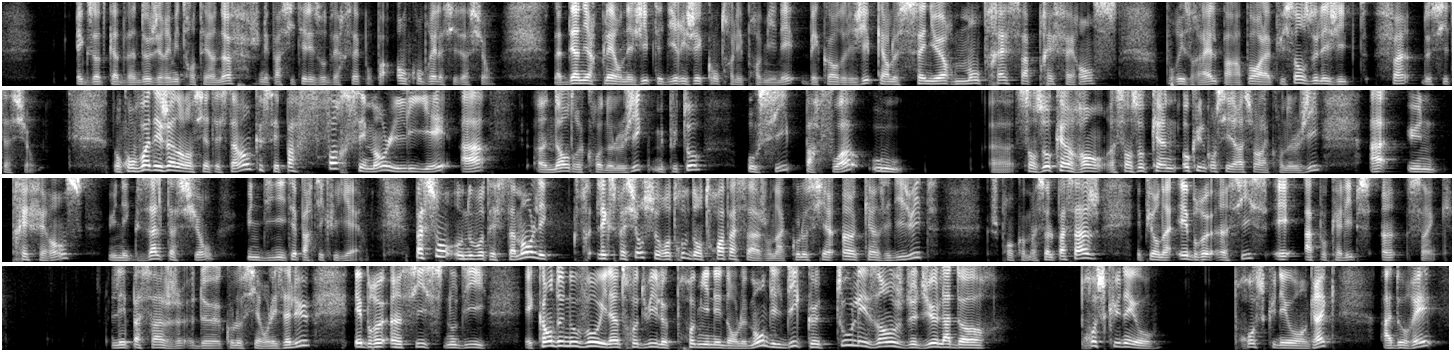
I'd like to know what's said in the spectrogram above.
Exode 4, 22, Jérémie 31, 9. Je n'ai pas cité les autres versets pour pas encombrer la citation. La dernière plaie en Égypte est dirigée contre les premiers-nés, Bécor de l'Égypte, car le Seigneur montrait sa préférence pour Israël par rapport à la puissance de l'Égypte. Fin de citation. Donc on voit déjà dans l'Ancien Testament que ce n'est pas forcément lié à un ordre chronologique, mais plutôt aussi parfois, ou euh, sans aucun rang, sans aucune considération à la chronologie, a une préférence, une exaltation, une dignité particulière. Passons au Nouveau Testament. L'expression se retrouve dans trois passages. On a Colossiens 1, 15 et 18, que je prends comme un seul passage, et puis on a Hébreux 1, 6 et Apocalypse 1, 5. Les passages de Colossiens, on les a lus. Hébreux 1, 6 nous dit Et quand de nouveau il introduit le premier-né dans le monde, il dit que tous les anges de Dieu l'adorent proskuneo, proskuneo en grec, adorer.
